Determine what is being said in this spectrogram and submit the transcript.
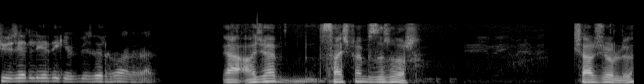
257 gibi bir zırhı var herhalde. Ya acayip saçma bir zırhı var. Şarjörlü.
